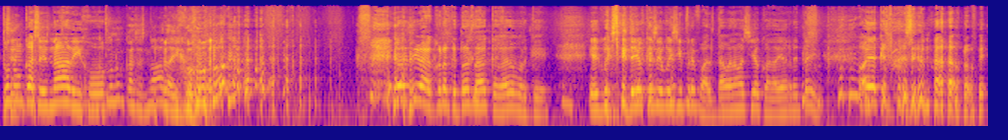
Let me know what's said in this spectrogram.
Tú nunca haces nada, hijo. Tú nunca haces nada, hijo. Yo sí me acuerdo que todo estaba cagado porque el güey se yo que ese güey siempre faltaba, nada más iba cuando había reta y oye que no hacer nada, profe.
